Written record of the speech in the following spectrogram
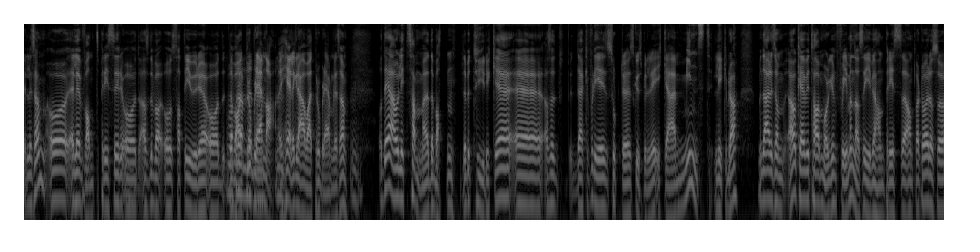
liksom. Og, eller vant priser, og, altså det var, og satt i jury, og det, Var det var et problem, da. Hele greia var et problem, liksom. Og det er jo litt samme debatten. Det betyr ikke eh, Altså, det er ikke fordi sorte skuespillere ikke er minst like bra, men det er liksom Ja, ok, vi tar Morgan Freeman, da, så gir vi han pris eh, annethvert år, og så,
